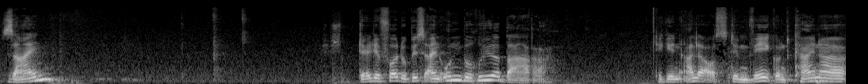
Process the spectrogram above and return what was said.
sein? Stell dir vor, du bist ein Unberührbarer. Die gehen alle aus dem Weg und keiner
